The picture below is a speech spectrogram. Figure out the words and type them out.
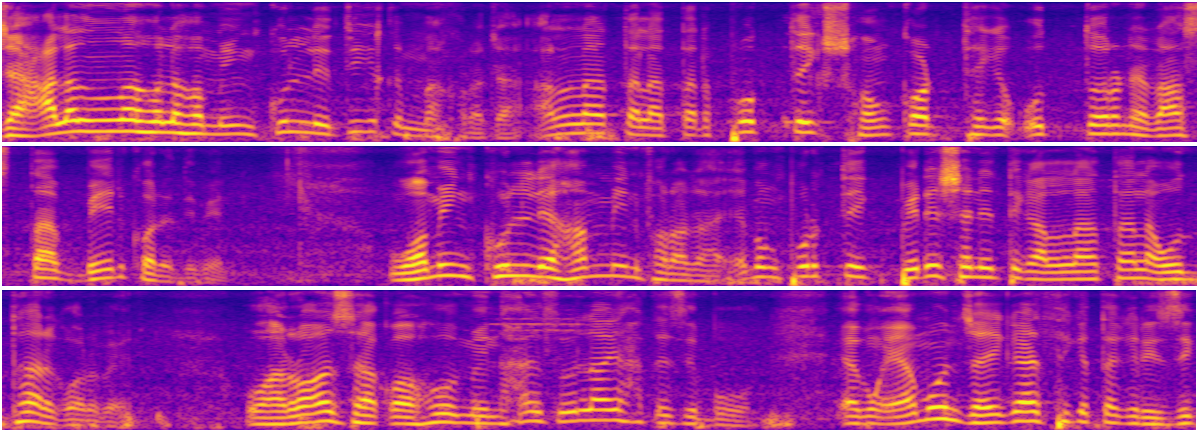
যা আল্লাহ মিঙ্কুল্লি মাখরাজা, আল্লাহ তালা তার প্রত্যেক সংকট থেকে উত্তরণের রাস্তা বের করে দিবেন। ওয়ামিং কুল্লে হাম্মিন ফরাজা, এবং প্রত্যেক পেরেশানি থেকে আল্লাহ তালা উদ্ধার করবেন। ওয়া রজা কহ মিন হাইসুল্লাহ হাতেসিবু এবং এমন জায়গা থেকে তাকে রিজিক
